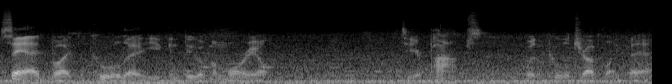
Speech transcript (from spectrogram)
sad, but cool that you can do a memorial to your pops with a cool truck like that.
